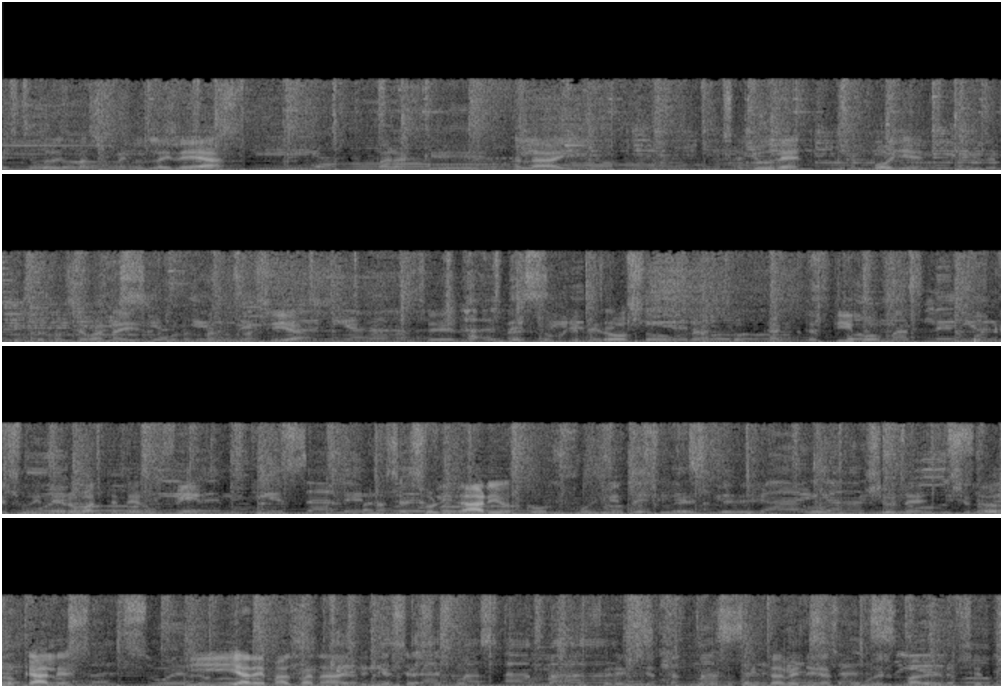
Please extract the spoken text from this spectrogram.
esto es más o menos la idea para que ojalá y nos ayuden, nos apoyen y repito, no se van a ir con las manos vacías ser un acto generoso, un acto caritativo, porque su dinero va a tener un fin. Van a ser solidarios con movimientos, este, con misiones, misioneros locales y además van a enriquecerse con, las conferencias tanto de Lupita Venegas como del padre Vicente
